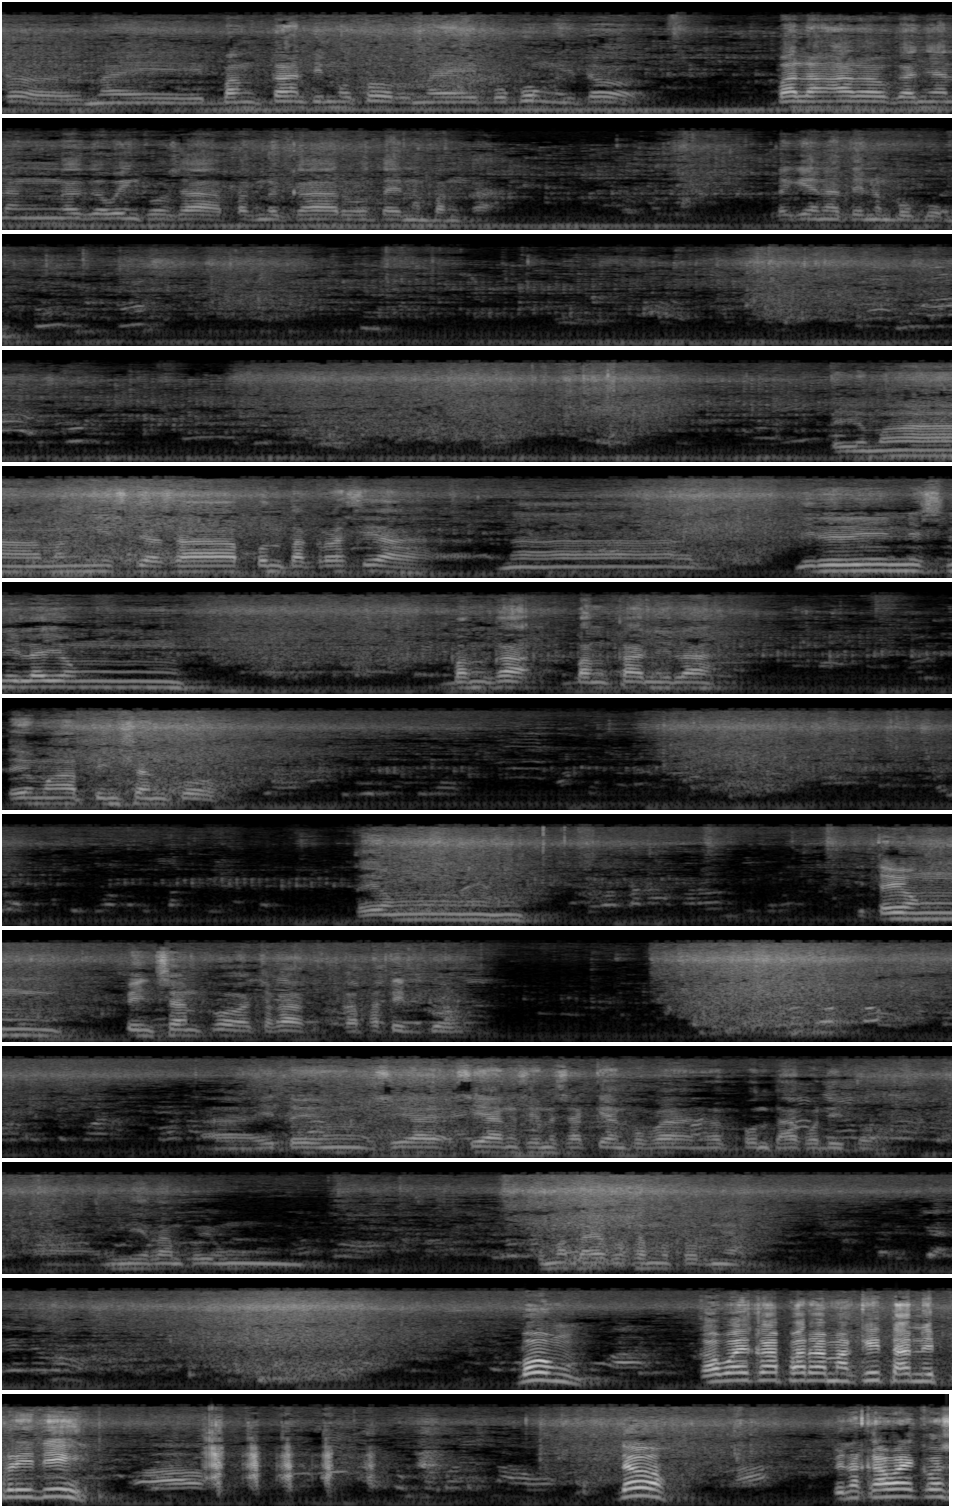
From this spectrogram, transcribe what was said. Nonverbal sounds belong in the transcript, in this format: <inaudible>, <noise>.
ito may di motor may bubong ito. Balang araw ganyan ang gagawin ko sa pag nagkaroon tayo ng bangka. Lagyan natin ng bubong. Ito yung mga mangingisda sa Punta Gracia na nililinis nila yung bangka bangka nila. Ito yung mga pinsan ko ito yung ito yung pinsan ko at saka kapatid ko. Ah, ito yung siya, siya ang sinasakyan ko pa nagpunta ako dito. Ah, iniram ko yung kumatay ako sa motor niya. Bong kaway ka para makita ni Freddy. <laughs> Do pinakaway ko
